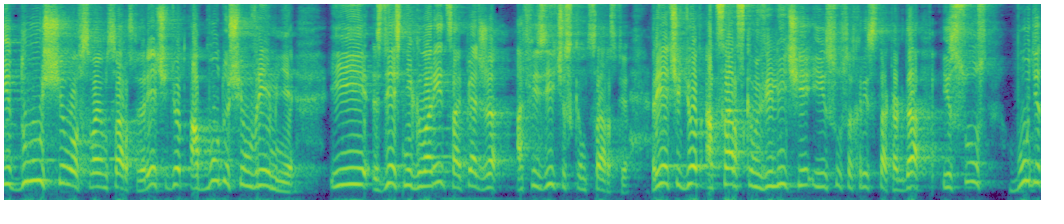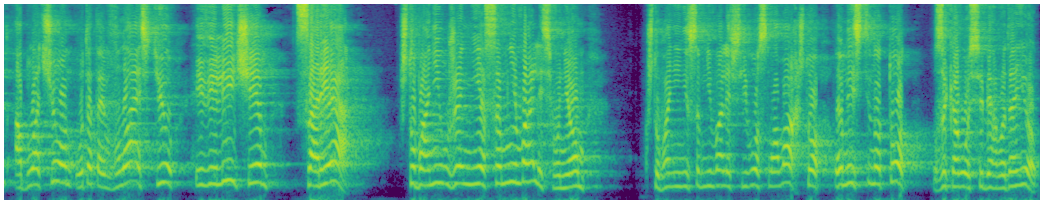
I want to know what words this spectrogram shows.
идущего в своем царстве. Речь идет о будущем времени. И здесь не говорится, опять же, о физическом царстве. Речь идет о царском величии Иисуса Христа, когда Иисус будет облачен вот этой властью и величием царя, чтобы они уже не сомневались в нем, чтобы они не сомневались в его словах, что он истинно тот, за кого себя выдает.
